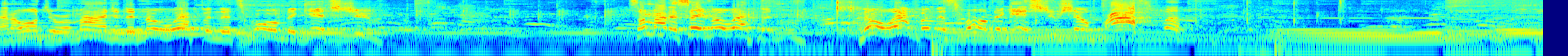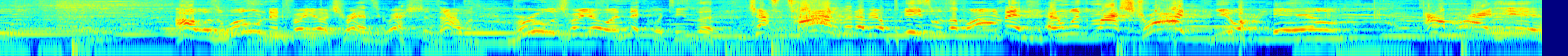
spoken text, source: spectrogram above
And I want to remind you that no weapon that's formed against you. Somebody say, No weapon. No weapon that's formed against you shall prosper. I was wounded for your transgressions. I was bruised for your iniquities. The chastisement of your peace was upon me. And with my stripe, you are healed. I'm right here.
